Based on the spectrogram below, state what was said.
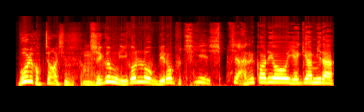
뭘 걱정하십니까? 음. 지금 이걸로 밀어붙이기 쉽지 않을 거려 얘기합니다.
